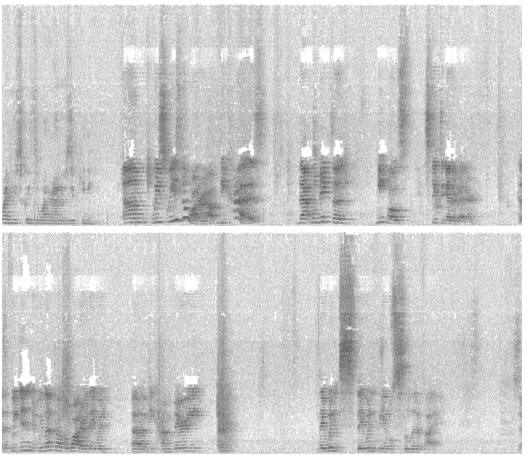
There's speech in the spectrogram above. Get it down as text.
Why do you squeeze the water out of zucchini? Um, we squeeze the water out because that will make the meatballs stick together better. Because if we didn't, if we left all the water, they would uh, become very. They wouldn't. They wouldn't be able to solidify. So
